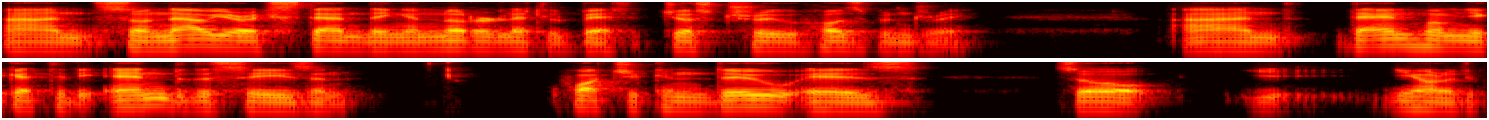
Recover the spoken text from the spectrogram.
And so now you're extending another little bit just through husbandry. And then when you get to the end of the season, what you can do is, so, you, you know, the,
